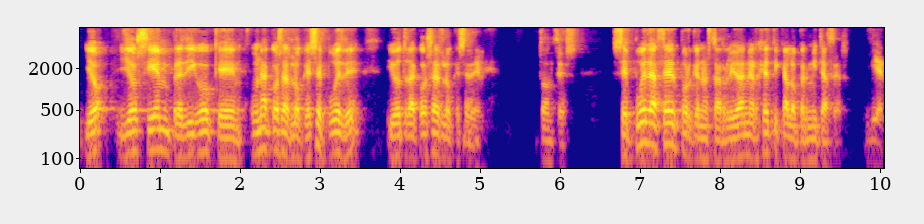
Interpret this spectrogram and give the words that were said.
Yo, yo siempre digo que una cosa es lo que se puede y otra cosa es lo que se debe. Entonces, se puede hacer porque nuestra realidad energética lo permite hacer. Bien.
